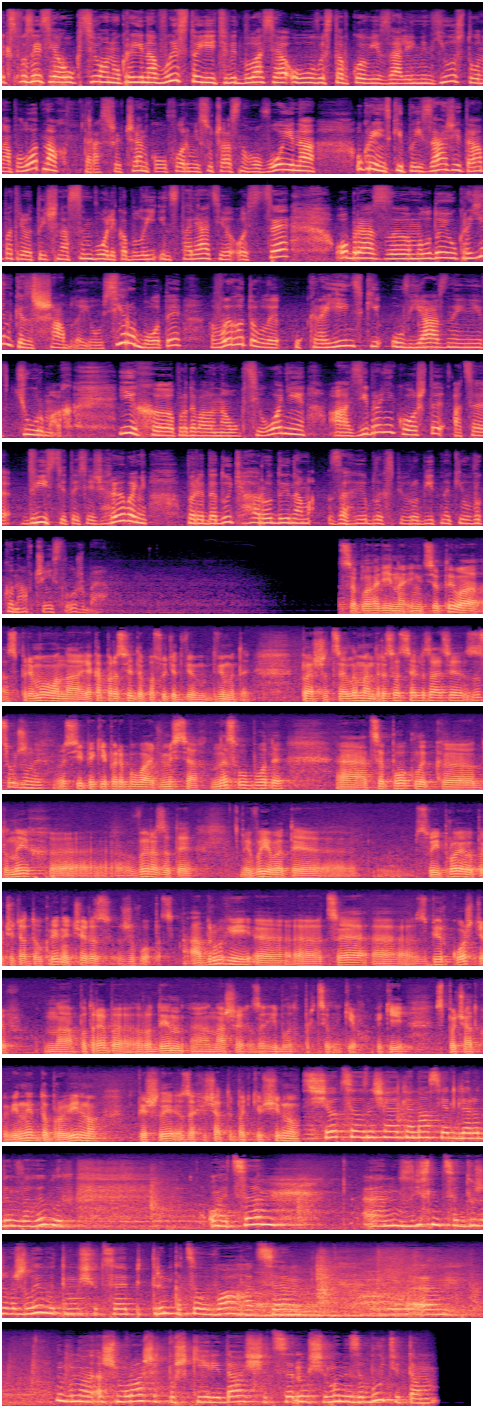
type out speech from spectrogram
Експозиція аукціон Україна вистоїть відбулася у виставковій залі Мін'юсту на полотнах. Тарас Шевченко у формі сучасного воїна, українські пейзажі та патріотична символіка були й інсталяції. Ось це образ молодої українки з шаблею. Усі роботи виготовили українські ув'язнені в тюрмах. Їх е, продавали на аукціоні, а зібрані кошти, а це 200 тисяч гривень, передадуть родинам загиблих співробітників виконавчої служби. Це благодійна ініціатива, спрямована, яка переслідує по суті дві, дві мети. Перше це елемент ресоціалізації засуджених осіб, які перебувають в місцях несвободи. Е, Це поклик е, до них е, виразити, виявити е, свої прояви почуття до України через живопис. А другий це збір коштів. На потреби родин е, наших загиблих працівників, які з початку війни добровільно пішли захищати батьківщину Що це означає для нас, як для родин загиблих? Ой, це, е, ну, звісно, це дуже важливо, тому що це підтримка, це увага, це е, ну, воно аж мурашить по шкірі, да, що, це, ну, що ми не забуті там.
